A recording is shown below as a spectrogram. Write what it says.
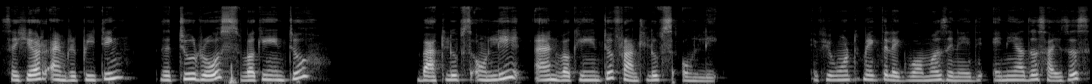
So here I am repeating the two rows working into back loops only and working into front loops only. If you want to make the leg warmers in any other sizes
